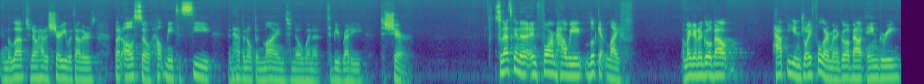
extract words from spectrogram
and the love to know how to share you with others, but also help me to see and have an open mind to know when to, to be ready to share. So that's going to inform how we look at life. Am I going to go about happy and joyful, or I'm going to go about angry,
